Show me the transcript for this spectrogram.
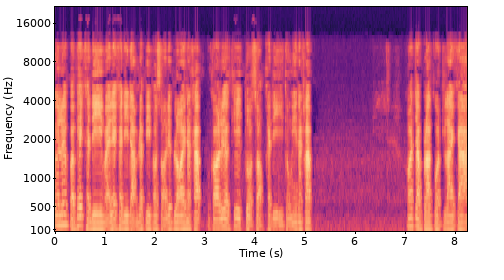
มื่อเลือกประเภทคดี หมายเลขคดีดำและปีพศเรียบร้อยนะครับ ก็เลือกที่ตรวจสอบคดีตรงนี้นะครับ ก็จะปรากฏรายการ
